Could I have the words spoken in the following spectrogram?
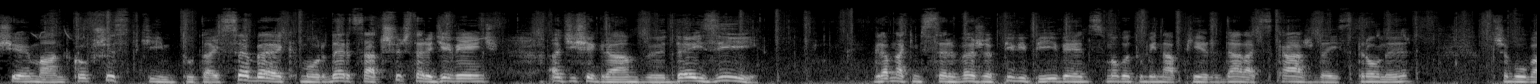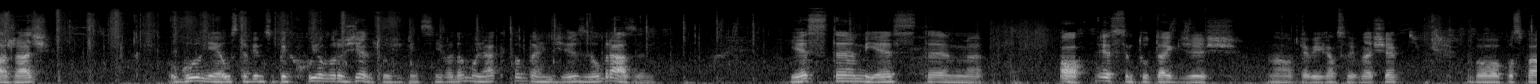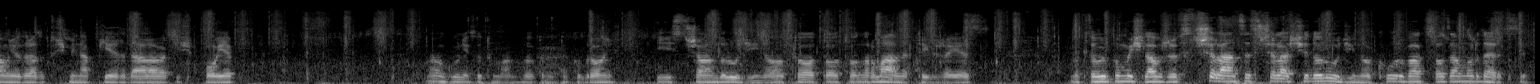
Siemanko wszystkim, tutaj Sebek, Morderca 349, a dzisiaj gram w DayZ. Gram na jakimś serwerze PvP, więc mogę tu mnie napierdalać z każdej strony. Trzeba uważać. Ogólnie ustawiłem sobie chujową rozdzielczość, więc nie wiadomo jak to będzie z obrazem. Jestem, jestem... O, jestem tutaj gdzieś. No, ja biegam sobie w lesie, bo po spawnie od razu ktoś mnie napierdalał, jakiś pojeb. No, ogólnie co tu mam? No, to mam taką broń i strzelam do ludzi. No, to, to, to normalne w tej grze jest. No, kto by pomyślał, że w strzelance strzela się do ludzi? No, kurwa, co za mordercy.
